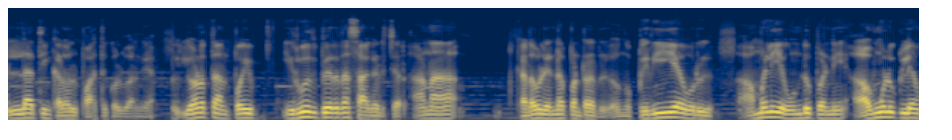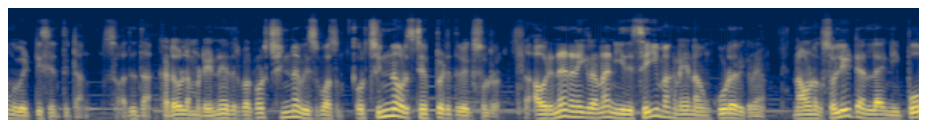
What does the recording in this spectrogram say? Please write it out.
எல்லாத்தையும் கடவுள் பார்த்துக்கொள்வாருங்க. யோனத்தான் போய் இருபது பேர் தான் சாகடிச்சார். ஆனால் கடவுள் என்ன பண்ணுறாரு அவங்க பெரிய ஒரு அமளியை உண்டு பண்ணி அவங்களுக்குள்ளேயே அவங்க வெட்டி செத்துட்டாங்க. ஸோ அதுதான். கடவுள் நம்மகிட்ட என்ன எதிர்பார்க்கணும் ஒரு சின்ன விசுவாசம் ஒரு சின்ன ஒரு ஸ்டெப் எடுத்து வைக்க சொல்கிறேன் அவர் என்ன நினைக்கிறான்னா நீ இதை செய் மகனே நான் உன் கூட இருக்கிறேன். நான் உனக்கு சொல்லிட்டேன்ல நீ போ.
